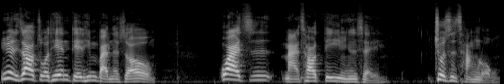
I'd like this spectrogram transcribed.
因为你知道昨天跌停板的时候，外资买超第一名是谁？就是长隆。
